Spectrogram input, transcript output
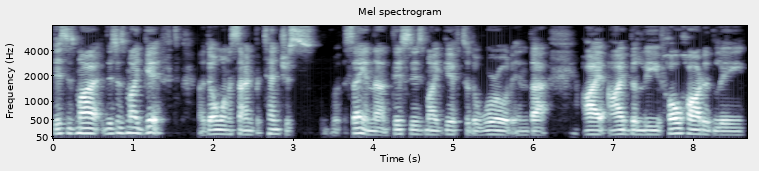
this is my this is my gift. I don't want to sound pretentious saying that this is my gift to the world in that I I believe wholeheartedly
